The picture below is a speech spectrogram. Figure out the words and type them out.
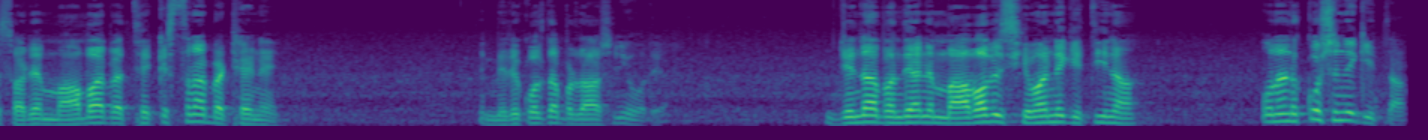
ਤੇ ਸਾਡੇ ਮਾਂ-ਬਾਪ ਇੱਥੇ ਕਿਸ ਤਰ੍ਹਾਂ ਬੈਠੇ ਨੇ ਤੇ ਮੇਰੇ ਕੋਲ ਤਾਂ ਬਰਦਾਸ਼ਤ ਨਹੀਂ ਹੋ ਰਿਹਾ ਜਿਨ੍ਹਾਂ ਬੰਦਿਆਂ ਨੇ ਮਾਂ-ਬਾਪ ਦੀ ਸੇਵਾ ਨਹੀਂ ਕੀਤੀ ਨਾ ਉਹਨਾਂ ਨੇ ਕੁਝ ਨਹੀਂ ਕੀਤਾ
